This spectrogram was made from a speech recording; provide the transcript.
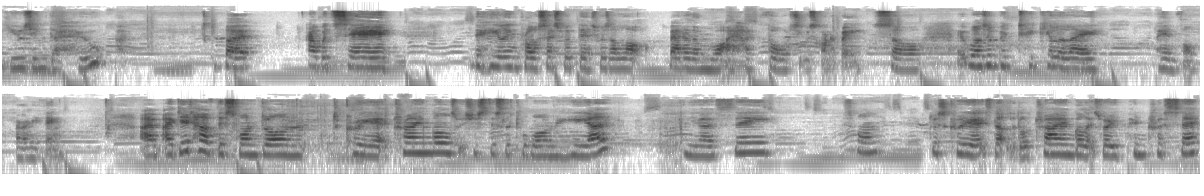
using the hoop but I would say the healing process with this was a lot better than what I had thought it was going to be so it wasn't particularly painful or anything. Um, I did have this one done to create triangles, which is this little one here. Can you guys see this one? just creates that little triangle. It's very Pinteresty.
